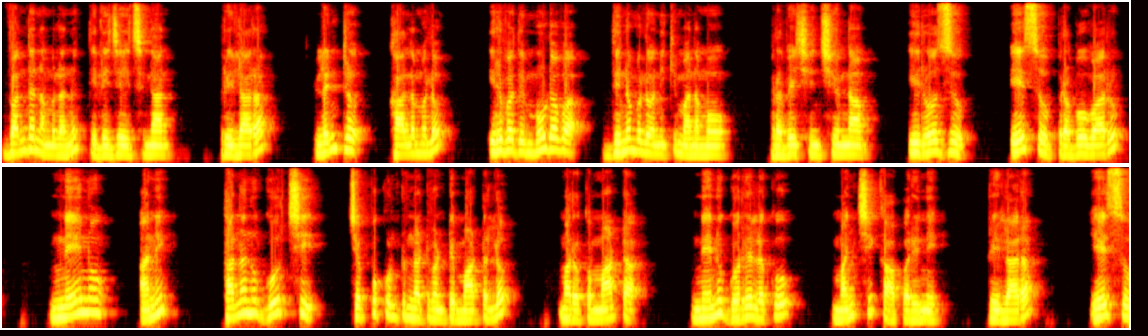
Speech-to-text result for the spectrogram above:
వందనములను తెలియజేసినాను ప్రిలారా లెంట్ కాలములో ఇరవై మూడవ దినములోనికి మనము ప్రవేశించి ఉన్నాం. ఈరోజు యేసు ప్రభువారు నేను అని తనను గూర్చి చెప్పుకుంటున్నటువంటి మాటల్లో మరొక మాట నేను గొర్రెలకు మంచి కాపరిని. ప్రిలారా యేసు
